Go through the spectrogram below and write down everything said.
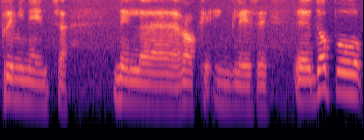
preeminenza nel eh, rock inglese. Eh, dopo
